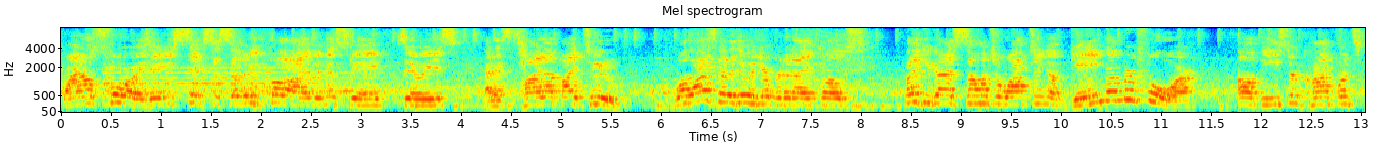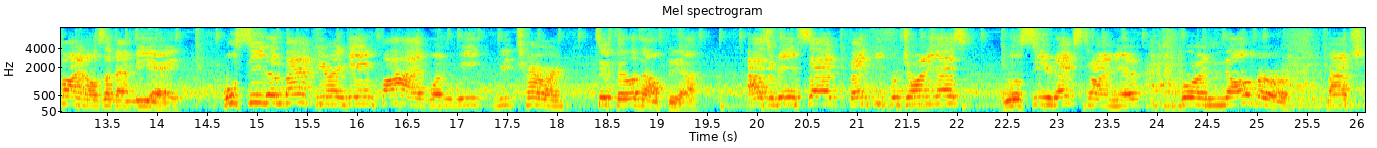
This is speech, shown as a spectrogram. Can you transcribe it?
Final score is 86 to 75 in this game series, and it's tied up by two. Well, that's going to do it here for today, folks. Thank you guys so much for watching of game number four of the Eastern Conference Finals of NBA. We'll see them back here in game five when we return to Philadelphia. As are being said, thank you for joining us. We'll see you next time here for another match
